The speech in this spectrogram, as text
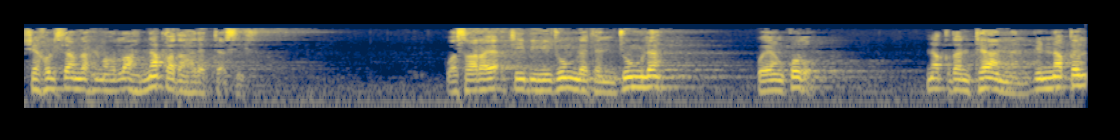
شيخ الإسلام رحمه الله نقض هذا التأسيس. وصار يأتي به جملة جملة وينقضه. نقضا تاما بالنقل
